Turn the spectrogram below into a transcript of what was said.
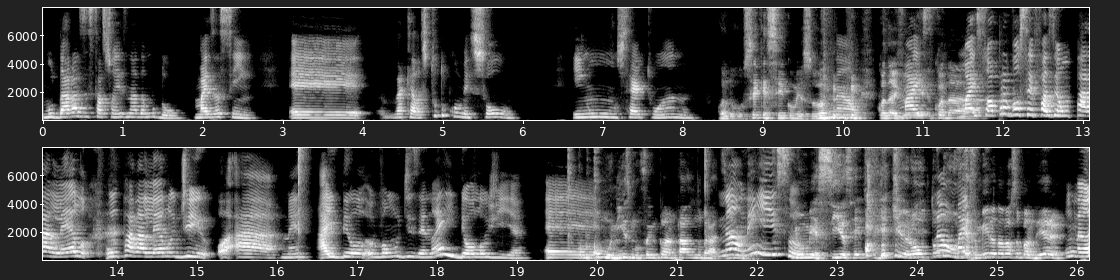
Mudar as estações nada mudou. Mas assim, é, daquelas, tudo começou em um certo ano quando o CQC começou. Não. quando a mas, quando a... mas só para você fazer um paralelo, um paralelo de a, né, a ideologia, vamos dizer, não é ideologia. É... O comunismo foi implantado no Brasil. Não, nem isso. E o Messias retirou todo não, mas... o vermelho da nossa bandeira. Não,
